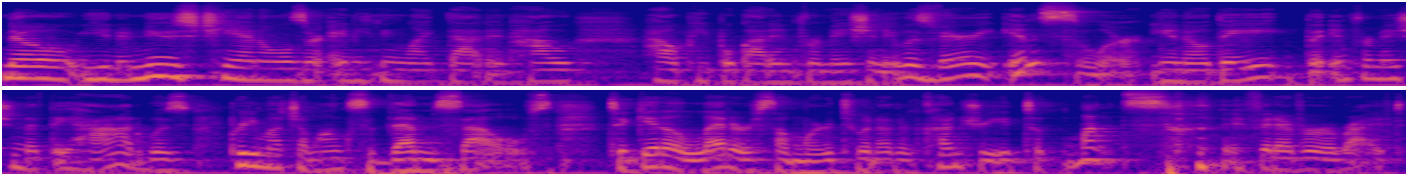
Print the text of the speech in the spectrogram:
no you know news channels or anything like that and how how people got information. It was very insular you know they the information that they had was pretty much amongst themselves. To get a letter somewhere to another country it took months if it ever arrived.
